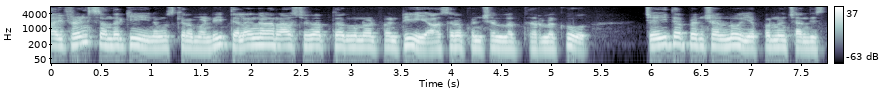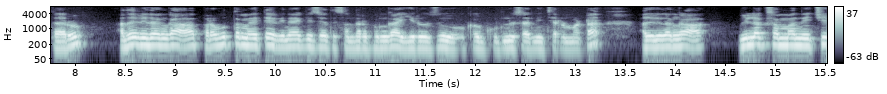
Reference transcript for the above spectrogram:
హాయ్ ఫ్రెండ్స్ అందరికీ నమస్కారం అండి. తెలంగాణ రాష్ట్ర వ్యాప్తంగా ఉన్నటువంటి ఆసరా పెన్షన్ లబ్ధిదారులకు చేయిత పెన్షన్లు ఎప్పటి నుంచి అందిస్తారు? అదేవిధంగా ప్రభుత్వం అయితే వినాయక చవితి సందర్భంగా ఈరోజు ఒక గుడ్ న్యూస్ అందించారనమాట అదేవిధంగా వీళ్ళకి సంబంధించి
